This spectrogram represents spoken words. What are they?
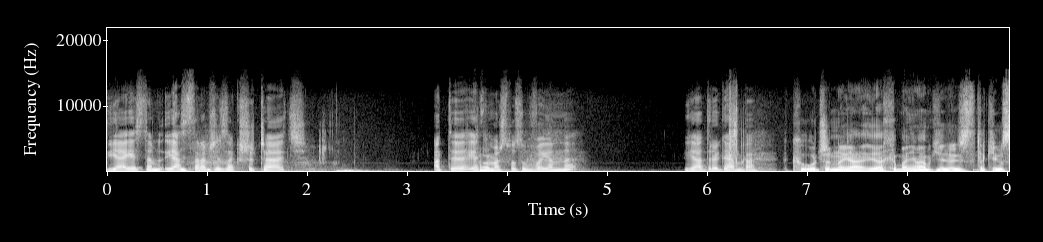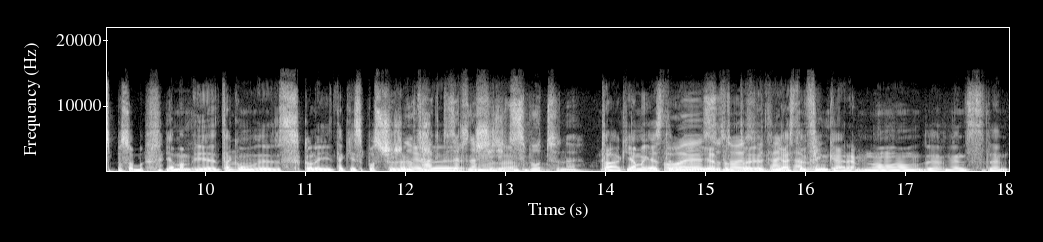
Ja jestem, ja staram się zakrzyczeć. A ty? Jaki Tak. masz sposób wojenny? Ja drę gębę. Kurczę, no ja, ja chyba nie mam jakiegoś takiego sposobu. Ja mam e, taką e, z kolei takie spostrzeżenie, No tak, że... ty zaczynasz że- siedzieć smutny. Tak, ja jestem, Jezu, ja, to jest ja jestem thinkerem, no, e, więc ten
